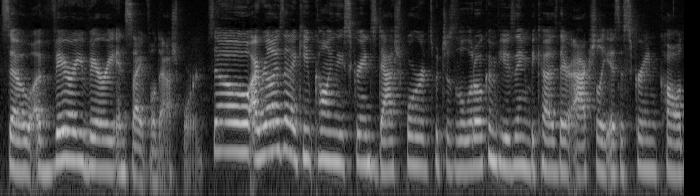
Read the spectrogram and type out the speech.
So a very, very insightful dashboard. So I realize that I keep calling these screens dashboards, which is a little confusing because there actually is a screen called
